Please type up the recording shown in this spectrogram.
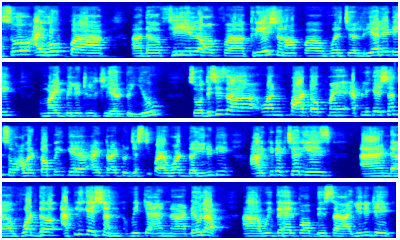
so I hope the feel of creation of virtual reality might be little clear to you. So this is uh, one part of my application. So our topic, uh, I try to justify what the Unity architecture is and uh, what the application we can develop uh, with the help of this uh, Unity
